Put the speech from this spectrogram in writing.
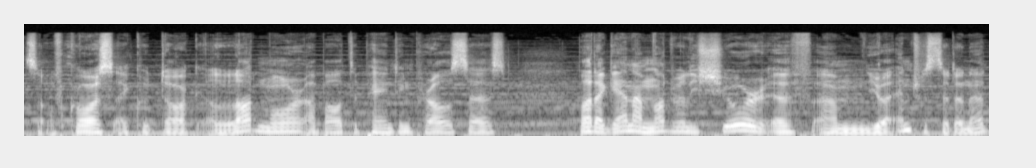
So of course I could talk a lot more about the painting process, but again I'm not really sure if you are interested in it,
